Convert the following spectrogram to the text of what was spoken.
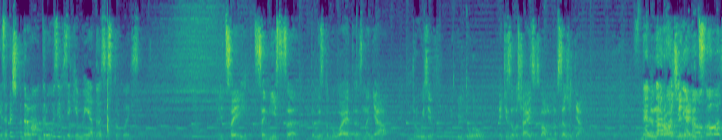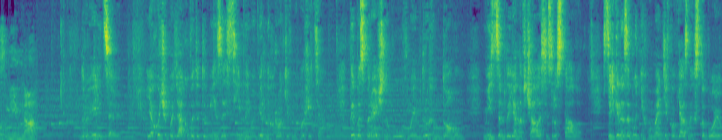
і за те, що подарував друзів, з якими я досі спілкуюсь. Ліцей це місце, де ви здобуваєте знання, друзів і культуру, які залишаються з вами на все життя. З днем народження народження, наукова змінна! Дорогий ліцею, я хочу подякувати тобі за сім неймовірних років мого життя. Ти, безперечно, був моїм другим домом, місцем, де я навчалась і зростала. Стільки незабутніх моментів пов'язаних з тобою,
